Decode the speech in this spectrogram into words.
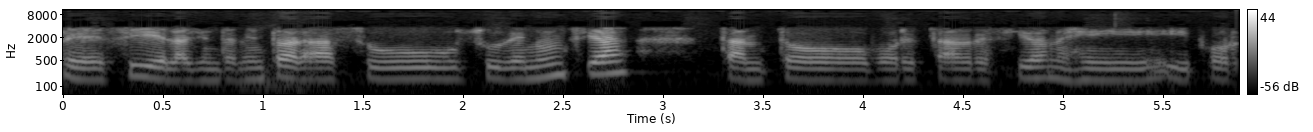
Eh, sí, el ayuntamiento hará su, su denuncia tanto por estas agresiones y, por,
